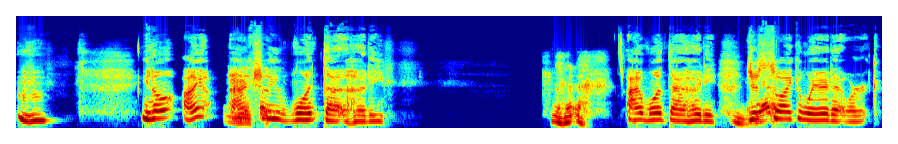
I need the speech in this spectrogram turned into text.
hmm You know, I it's actually want that hoodie. I want that hoodie just what, so I can wear it at work.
